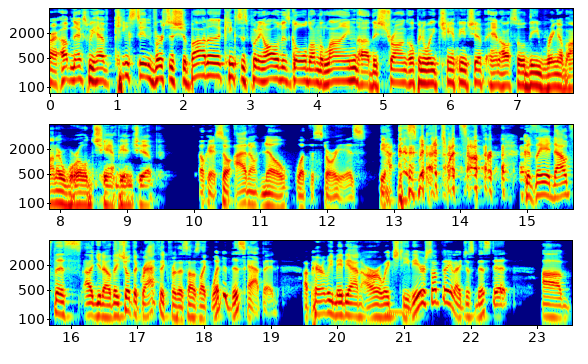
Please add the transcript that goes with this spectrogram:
All right, up next we have Kingston versus Shibata. Kingston's putting all of his gold on the line, uh, the strong openweight championship, and also the Ring of Honor World Championship. Okay, so I don't know what the story is behind this match whatsoever because they announced this. Uh, you know, they showed the graphic for this. I was like, when did this happen? Apparently, maybe on ROH TV or something, and I just missed it. Um,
